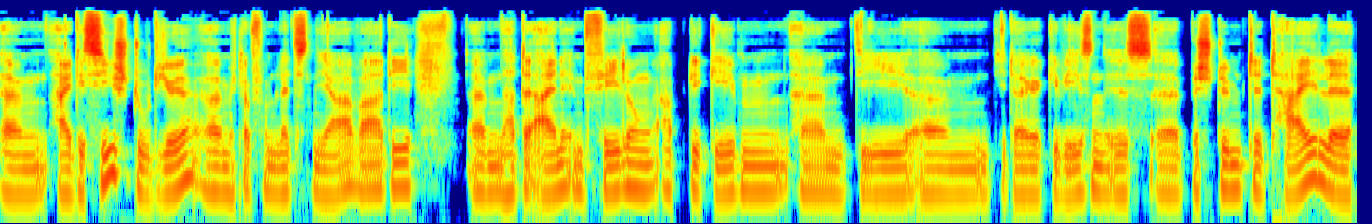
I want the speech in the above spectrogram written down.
ähm, IDC-Studie, ähm, ich glaube vom letzten Jahr war die, ähm, hatte eine Empfehlung abgegeben, ähm, die, ähm, die da gewesen ist, äh, bestimmte Teile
